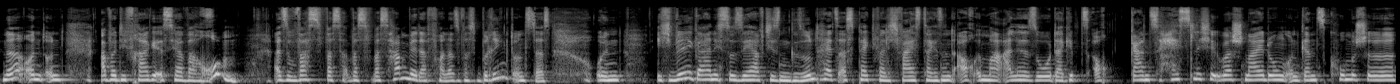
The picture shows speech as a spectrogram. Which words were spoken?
Ne? Und, und aber die Frage ist ja, warum? Also was, was, was, was haben wir davon? Also was bringt uns das? Und ich will gar nicht so sehr auf diesen Gesundheitsaspekt, weil ich weiß, da sind auch immer alle so, da gibt's auch ganz hässliche Überschneidungen und ganz komische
